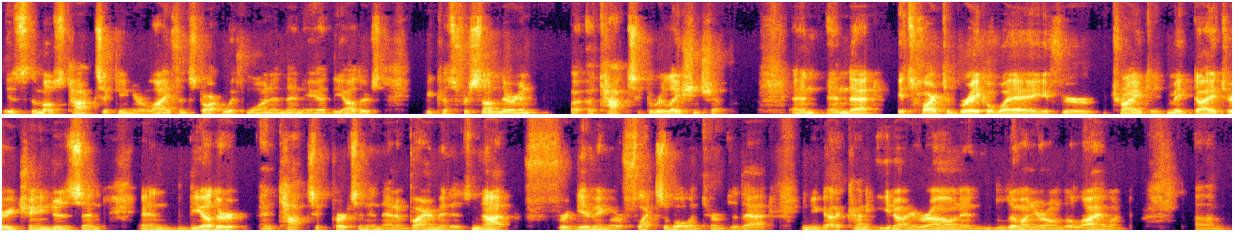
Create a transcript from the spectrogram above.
is the most toxic in your life and start with one and then add the others. Because for some they're in a, a toxic relationship and and that it's hard to break away if you're trying to make dietary changes and and the other and toxic person in that environment is not forgiving or flexible in terms of that. And you got to kind of eat on your own and live on your own little island. Um,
